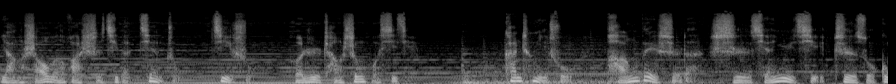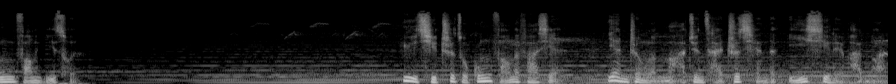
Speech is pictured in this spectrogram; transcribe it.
仰韶文化时期的建筑技术和日常生活细节，堪称一处庞贝式的史前玉器制作工坊遗存。玉器制作工坊的发现，验证了马俊才之前的一系列判断。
